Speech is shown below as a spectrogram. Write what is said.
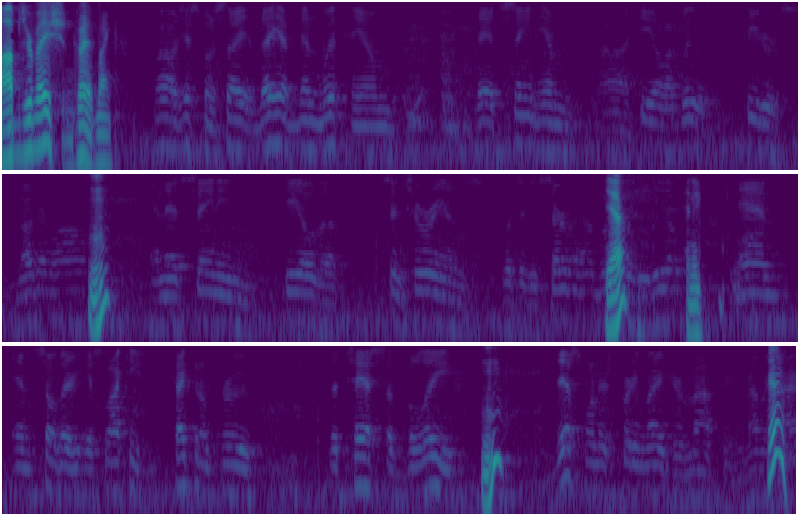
Observation. Go ahead, Mike. Well, I was just going to say, they had been with him. They had seen him uh, heal, I believe it was Peter's mother in law. Mm-hmm. And they had seen him heal the centurion's, was it his servant? I believe, Yeah. he healed. And he, And, and so they it's like he's taking them through the tests of belief. mhm. This one is pretty major, in my opinion. I mean, Yeah. I,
